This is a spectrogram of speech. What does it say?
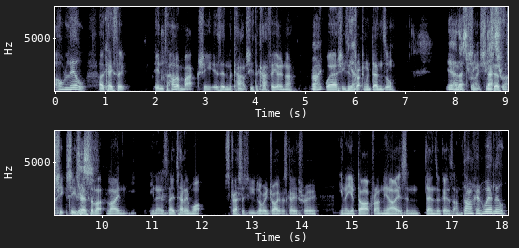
Oh Lil. Okay, so in To Hull and Back, she is in the cat. She's the cafe owner right, where she's Yeah. interacting with Denzel. yeah, And that's she, right. She that's says right. she, she Yes. says the line, you know, there's no telling what stresses you lorry drivers go through. You know, you're dark around the eyes, and Denzel goes, "I'm dark everywhere, Lil."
